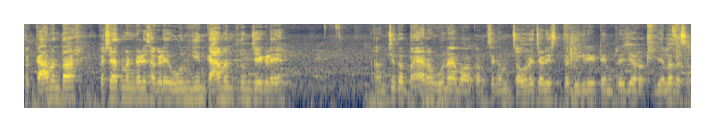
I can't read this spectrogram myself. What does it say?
तर काय म्हणता? कशा आहेत मंडळी सगळे? ऊन गीन काय म्हणता तुमच्या इकडे? आमची तर भयानक ऊन आहे बाबा कमसे कम चौवेचाळीस तर डिग्री टेम्परेचर गेलंच असेल.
